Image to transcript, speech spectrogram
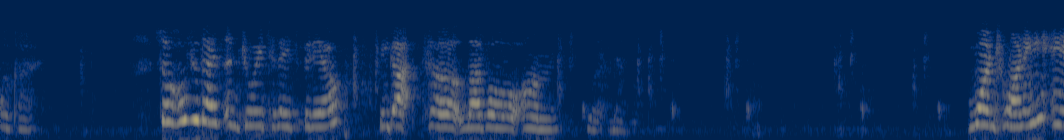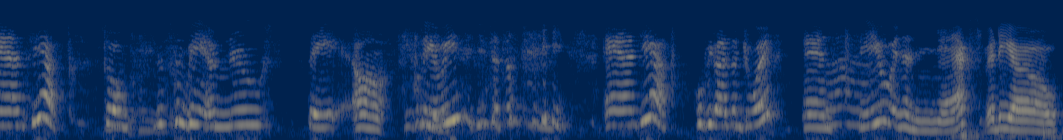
Okay. So hope you guys enjoyed today's video. We got to level um 120 and yeah. So this is gonna be a new state uh series. You said the state. And yeah, hope you guys enjoyed and Bye. see you in the next video.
